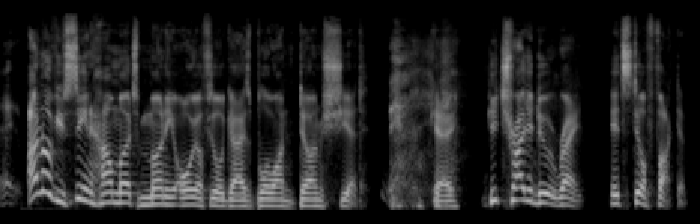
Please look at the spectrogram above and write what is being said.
I don't know if you've seen how much money oil field guys blow on dumb shit. Okay. he tried to do it right. It still fucked him.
